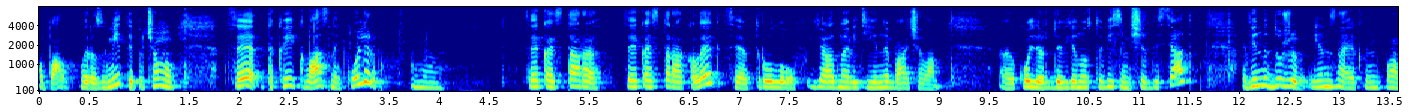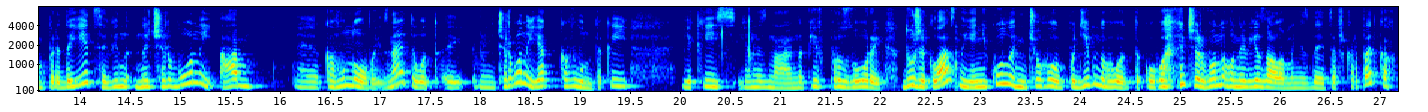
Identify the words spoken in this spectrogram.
опал, ви розумієте? Причому це такий класний колір. Це якась стара, це якась стара колекція True Love. Я навіть її не бачила. Е, Колір 9860. Він не дуже, я не знаю, як він вам передається. Він не червоний, а е, кавуновий. Знаєте, от е, червоний як кавун, такий якийсь, я не знаю, напівпрозорий. Дуже класний. Я ніколи нічого подібного, такого червоного не в'язала, мені здається, в шкарпетках.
